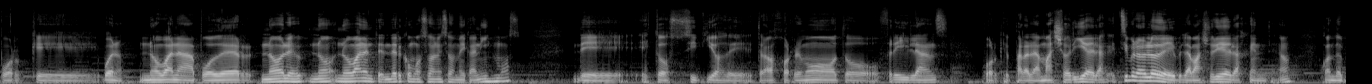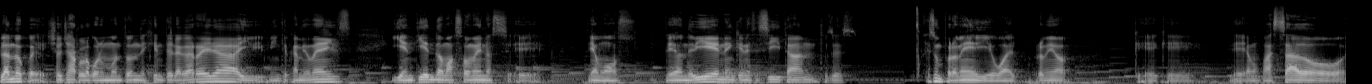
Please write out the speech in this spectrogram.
porque, bueno, no van a poder, no, no, no van a entender cómo son esos mecanismos de estos sitios de trabajo remoto o freelance porque para la mayoría de la gente, siempre hablo de la mayoría de la gente, ¿no? Cuando plano, pues yo charlo con un montón de gente de la carrera y me intercambio mails y entiendo más o menos, eh, digamos, de dónde vienen, qué necesitan. Entonces, es un promedio igual, un promedio que, digamos, basado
